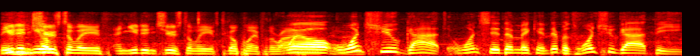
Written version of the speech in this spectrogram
you didn't choose to leave, and you didn't choose to leave to go play for the Rivals. Well, once you got, once it didn't make any difference. Once you got the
